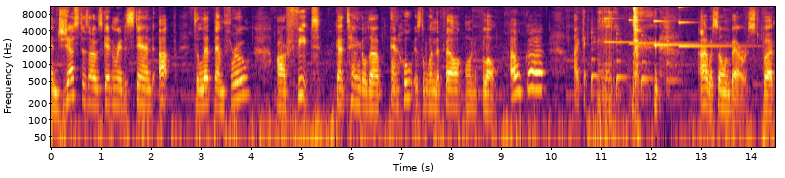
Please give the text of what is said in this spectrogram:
And just as I was getting ready to stand up to let them through, our feet got tangled up. And who is the one that fell on the floor? Oh, God. I can't. I was so embarrassed. But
